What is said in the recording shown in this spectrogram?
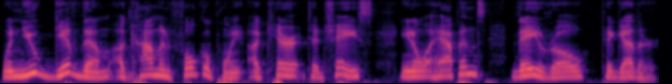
When you give them a common focal point, a carrot to chase, you know what happens? They row together.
